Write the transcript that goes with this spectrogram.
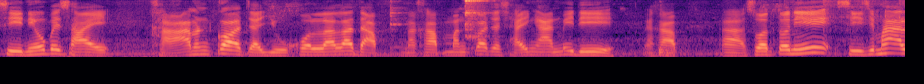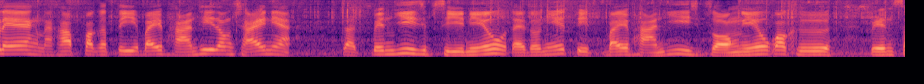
24 นิ้วไปใส่ขามันก็จะอยู่คนละระดับนะครับ มันก็จะใช้งานไม่ดีนะครับ อ่าส่วนตัวนี้ 45 แรงนะครับ ปกติใบผานที่ต้องใช้เนี่ยจะเป็น 24 นิ้ว แต่ตัวนี้ติดใบผาน 22 นิ้วก็คือเป็นไซ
